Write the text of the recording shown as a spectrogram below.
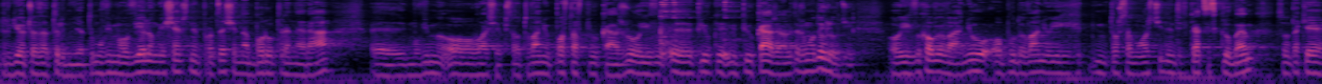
drugiego trzeba zatrudnić. A tu mówimy o wielomiesięcznym procesie naboru trenera, yy, mówimy o właśnie kształtowaniu postaw piłkarzy, o ich, yy, piłki, piłkarzy, ale też młodych ludzi, o ich wychowywaniu, o budowaniu ich tożsamości, identyfikacji z klubem. To są takie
